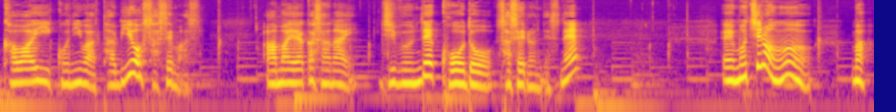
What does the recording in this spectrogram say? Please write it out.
可愛い子には旅をさせます。甘やかさない。自分で行動させるんですね。えーもちろん、まあ、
